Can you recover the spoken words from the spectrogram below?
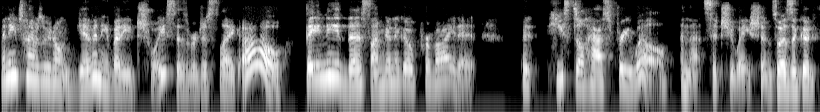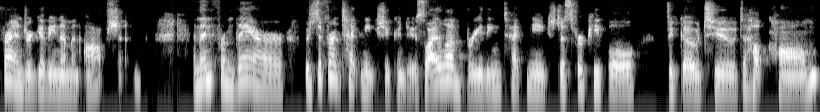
Many times we don't give anybody choices. We're just like, oh, they need this. I'm going to go provide it but he still has free will in that situation. So as a good friend, you're giving him an option. And then from there, there's different techniques you can do. So I love breathing techniques just for people to go to to help calm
